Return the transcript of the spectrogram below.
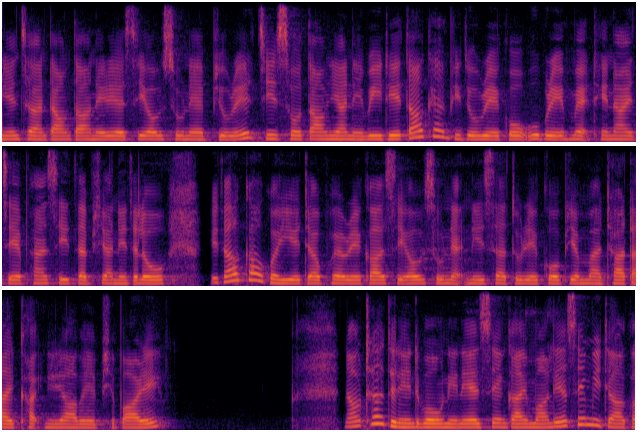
မြင်းချန်တောင်တာနေတဲ့စေအုပ်စုနဲ့ပြူတဲ့ကြီးစိုးတောင်းရနေပြီးဒေတာခံပြည်သူတွေကိုဥပဒေမဲ့ထင်နိုင်ကျဖန်ဆီးတပ်ဖြတ်နေတယ်လို့ဒေတာကောက်ွယ်ရေးတပ်ဖွဲ့တွေကစေအုပ်စုနဲ့နေဆက်သူတွေကိုပြစ်မှတ်ထားတိုက်ခိုက်နေတာပဲဖြစ်ပါတယ်။ နောက်ထပ်သတင်းတစ်ပုဒ်အနေနဲ့စင်ကိုင်းမှာလျှက်စစ်မီတာက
